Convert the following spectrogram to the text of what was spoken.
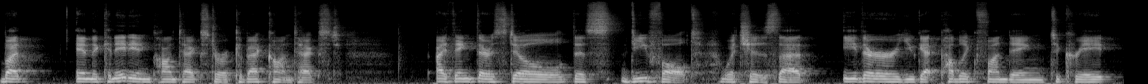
But in the Canadian context or Quebec context, I think there's still this default, which is that either you get public funding to create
